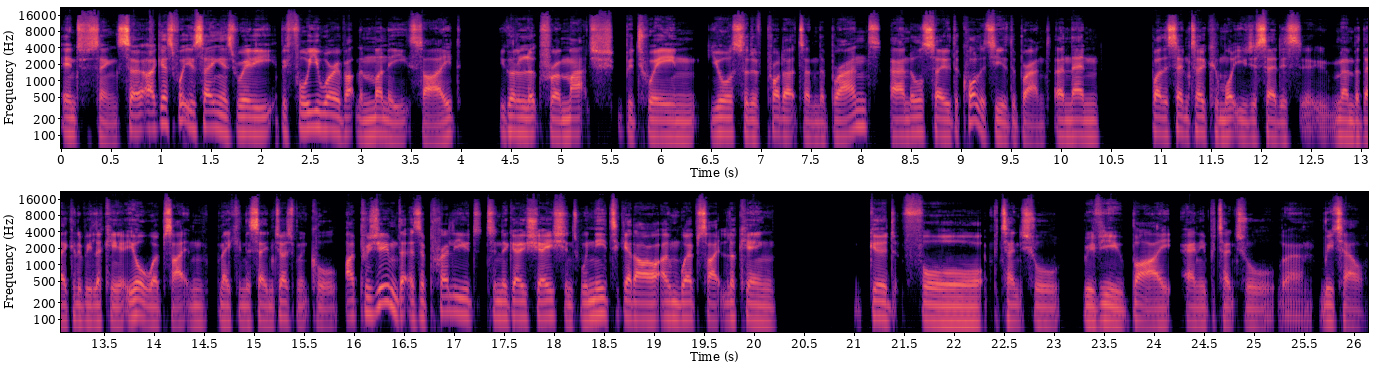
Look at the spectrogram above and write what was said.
Interesting. So I guess what you're saying is really before you worry about the money side, you've got to look for a match between your sort of product and the brand and also the quality of the brand. And then by the same token, what you just said is uh, remember they're going to be looking at your website and making the same judgment call. I presume that as a prelude to negotiations, we need to get our own website looking good for potential review by any potential um, retail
